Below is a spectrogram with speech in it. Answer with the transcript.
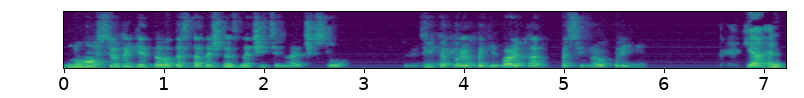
но все-таки это достаточно значительное число людей, которые погибают от пассивного курения. Yeah, and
